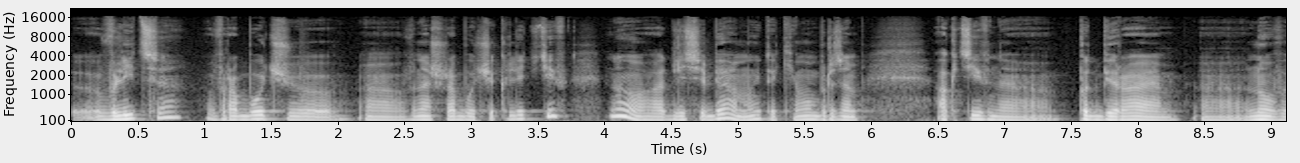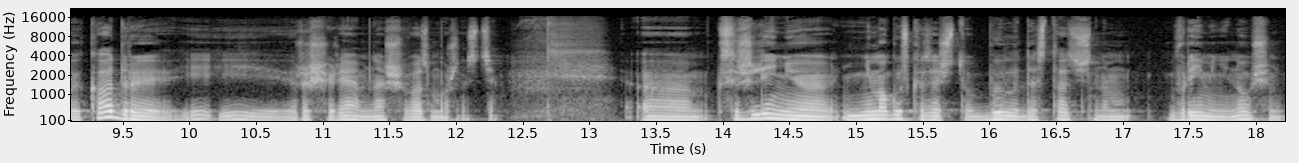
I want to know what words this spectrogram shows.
влиться в рабочую, э, в наш рабочий коллектив. Ну, а для себя мы таким образом активно подбираем э, новые кадры и, и расширяем наши возможности. Э, к сожалению, не могу сказать, что было достаточно времени, ну, в общем,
